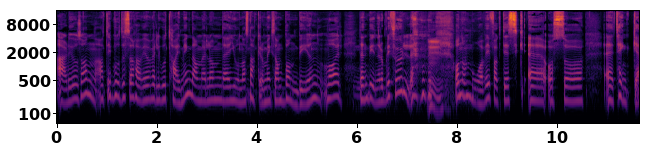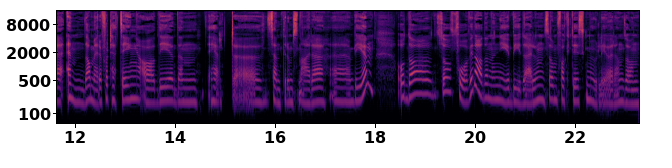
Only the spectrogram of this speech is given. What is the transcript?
er det jo sånn at i Bodø så har vi jo veldig god timing da, mellom det Jonas snakker om, ikke sant, båndbyen vår. Den begynner å bli full. Mm. og nå må vi faktisk eh, også eh, tenke enda mer fortetting av de, den helt eh, sentrumsnære eh, byen. Og da så får vi da denne nye bydelen som faktisk muliggjør en sånn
